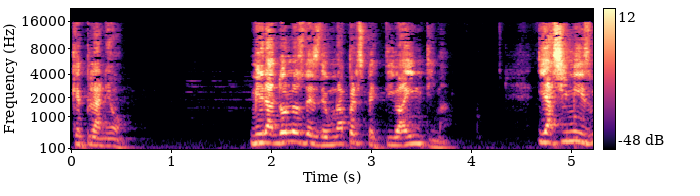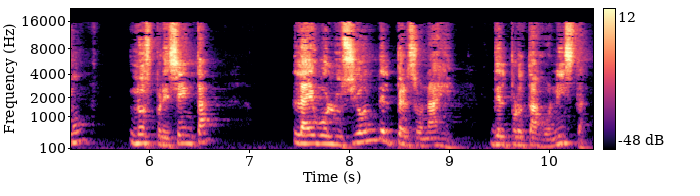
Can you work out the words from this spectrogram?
que planeó mirándolos desde una perspectiva íntima. Y asimismo nos presenta la evolución del personaje, del protagonista,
